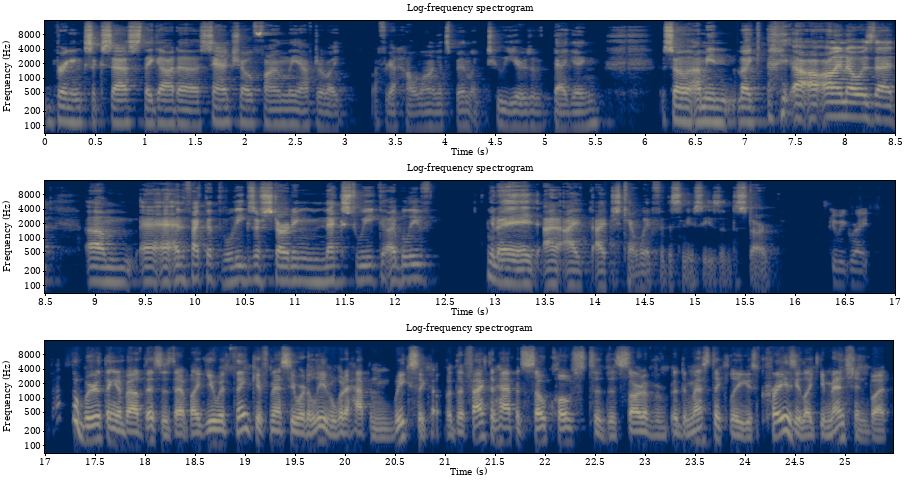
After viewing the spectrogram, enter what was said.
bringing success. They got uh, Sancho finally after like I forget how long it's been, like two years of begging. So I mean, like all I know is that um, and the fact that the leagues are starting next week, I believe. You know, it, I, I I just can't wait for this new season to start. It's gonna be great. That's the weird thing about this is that like you would think if Messi were to leave, it would have happened weeks ago. But the fact that it happened so close to the start of a domestic league is crazy, like you mentioned. But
